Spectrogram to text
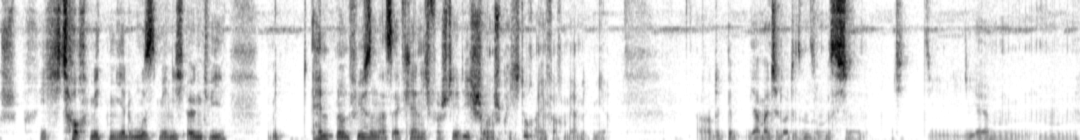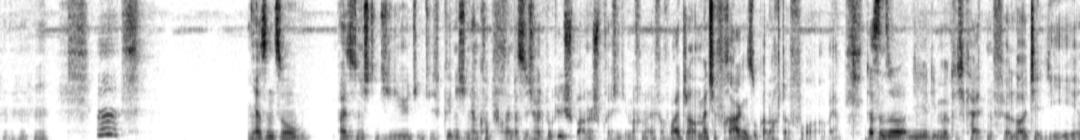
sprich doch mit mir. Du musst mir nicht irgendwie mit Händen und Füßen das erklären. Ich verstehe dich schon. Sprich doch einfach mehr mit mir. Ja, manche Leute sind so ein bisschen. Die, die, die ähm, ah, ja, sind so, weiß ich nicht, die, die, die, geht nicht in den Kopf rein, dass ich halt wirklich Spanisch spreche. Die machen einfach weiter. Und manche fragen sogar noch davor. Aber ja, das sind so die, die Möglichkeiten für Leute, die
